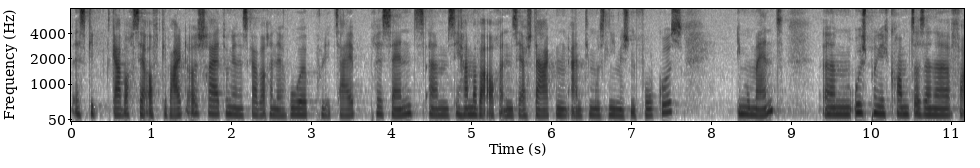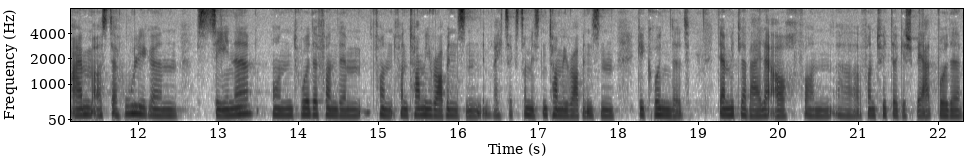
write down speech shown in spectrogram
es gibt, gab auch sehr oft Gewaltausschreitungen, es gab auch eine hohe Polizeipräsenz. Ähm, sie haben aber auch einen sehr starken antimuslimischen Fokus im Moment. Ähm, ursprünglich kommt es aus einer, vor allem aus der Hooligan-Szene und wurde von, dem, von, von Tommy Robinson, dem Rechtsextremisten Tommy Robinson, gegründet, der mittlerweile auch von, äh, von Twitter gesperrt wurde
